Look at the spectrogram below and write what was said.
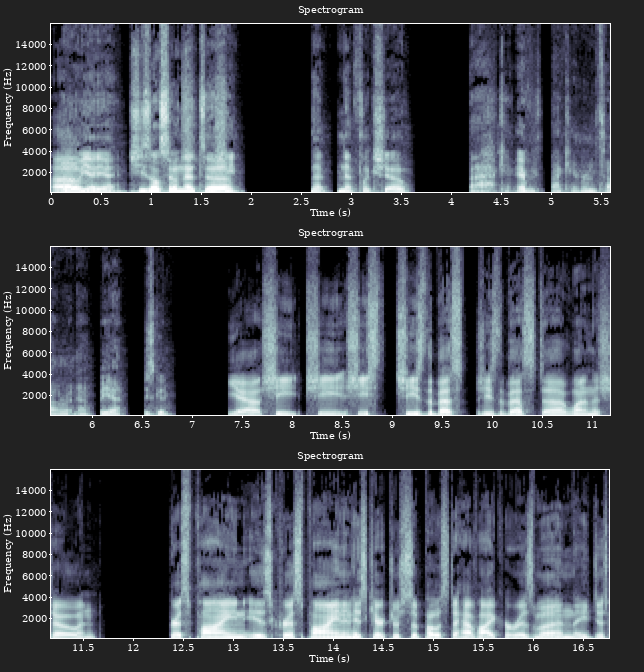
oh Um, yeah, yeah. She's also in that uh, she- that Netflix show. Ah, I can't every I can't remember the title right now. But yeah, she's good. Yeah, she she she's she's the best she's the best uh, one in the show and Chris Pine is Chris Pine and his character's supposed to have high charisma and they just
